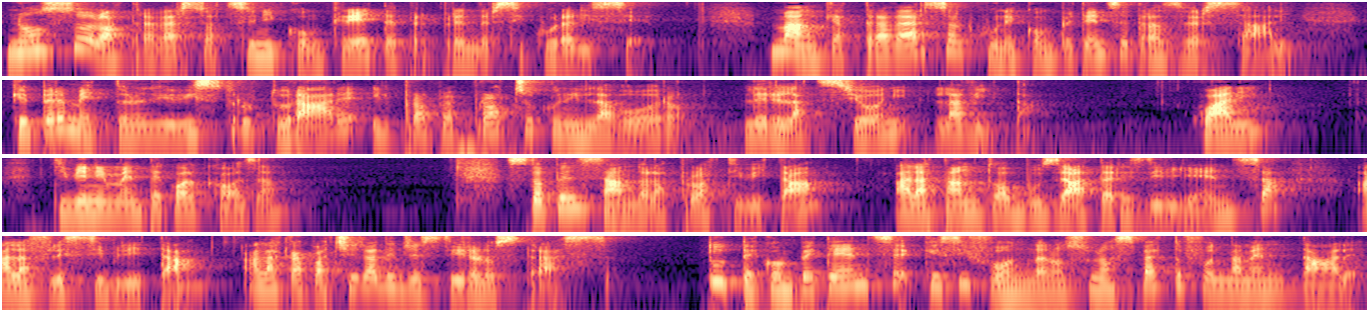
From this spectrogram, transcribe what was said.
non solo attraverso azioni concrete per prendersi cura di sé, ma anche attraverso alcune competenze trasversali che permettono di ristrutturare il proprio approccio con il lavoro, le relazioni, la vita. Quali? Ti viene in mente qualcosa? Sto pensando alla proattività, alla tanto abusata resilienza, alla flessibilità, alla capacità di gestire lo stress. Tutte competenze che si fondano su un aspetto fondamentale,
